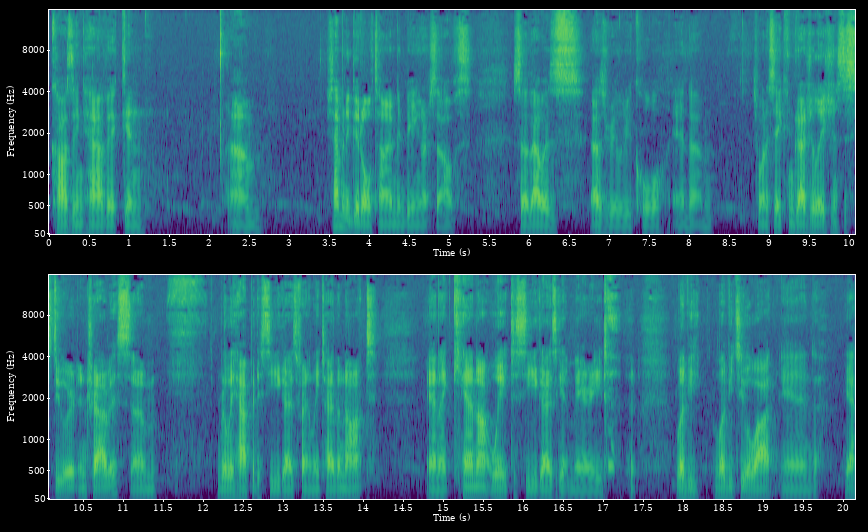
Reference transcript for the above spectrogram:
causing havoc and um, just having a good old time and being ourselves. So that was that was really really cool. And um, just want to say congratulations to Stuart and Travis. Um, really happy to see you guys finally tie the knot. And I cannot wait to see you guys get married. Love you love you two a lot. And yeah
